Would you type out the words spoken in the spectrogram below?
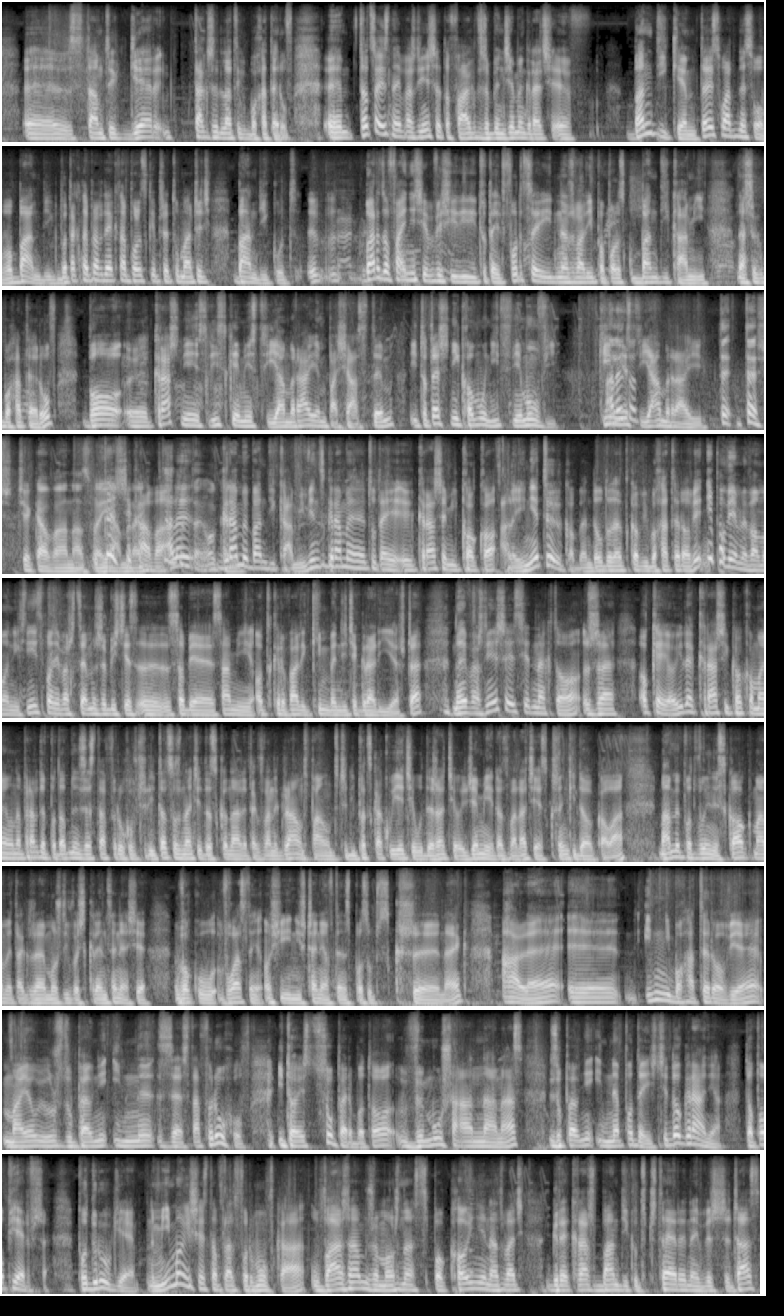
z tamtych gier, także dla tych bohaterów. E, to, co jest najważniejsze, to fakt, że będziemy grać e, w Bandikiem, to jest ładne słowo, bandik, bo tak naprawdę jak na polskie przetłumaczyć bandicoot. Y, Bardzo fajnie się wysilili tutaj twórcy i nazwali po polsku bandikami naszych bohaterów, bo y, Crash nie jest liskiem, jest jamrajem pasiastym i to też nikomu nic nie mówi. Kim Ale jest Jamraj? Te, też ciekawa nazwa. Też Jamraj. ciekawa, No ale tak, okej. gramy bandikami, więc gramy tutaj y, Crashem i Koko, ale i nie tylko, będą dodatkowi bohaterowie. Nie powiemy wam o nich nic, ponieważ chcemy, żebyście y, sobie sami odkrywali, kim będziecie grali jeszcze. Najważniejsze jest jednak to, że okej, o ile Crash i Koko mają naprawdę podobny zestaw ruchów, czyli to, co znacie doskonale, tak zwany ground pound, czyli podskakujecie, uderzacie o ziemię i rozwalacie skrzynki dookoła. Mamy podwójny skok, mamy także możliwość kręcenia się wokół własnej osi i niszczenia w ten sposób skrzynek, ale y, inni bohaterowie mają już zupełnie inny zestaw ruchów. I to jest super, bo to wymusza na nas zupełnie inne podejście do grania. To po pierwsze. Po drugie, mimo iż jest to platformówka, uważam, że można spokojnie nazwać grę Crash Bandicoot 4 najwyższy czas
